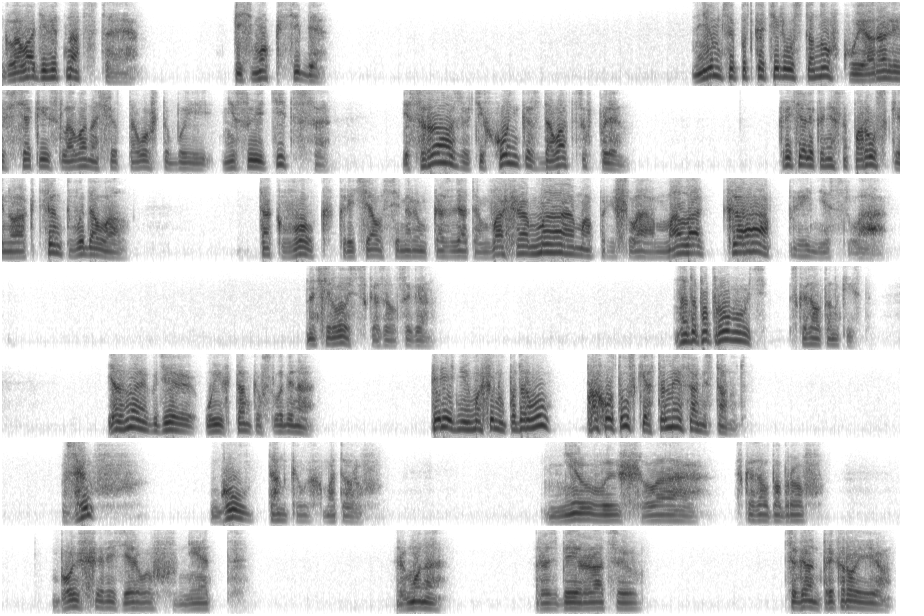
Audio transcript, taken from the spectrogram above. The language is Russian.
Глава 19. Письмо к себе. Немцы подкатили установку и орали всякие слова насчет того, чтобы не суетиться и сразу тихонько сдаваться в плен. Кричали, конечно, по-русски, но акцент выдавал. Так волк кричал семерым козлятам: "Ваша мама пришла, молока принесла!" Началось, сказал цыган. Надо попробовать, сказал танкист. Я знаю, где у их танков слабина. Переднюю машину подорву, проход узкий, остальные сами станут. Взрыв, гул танковых моторов. Не вышло, сказал Бобров. Больше резервов нет. Рамона, Разбей рацию. Цыган, прикрой ее.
